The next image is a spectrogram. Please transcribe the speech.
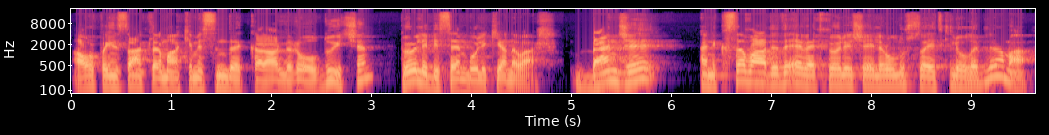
Avrupa İnsan Hakları Mahkemesi'nin de kararları olduğu için Böyle bir sembolik yanı var. Bence hani kısa vadede evet böyle şeyler olursa etkili olabilir ama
